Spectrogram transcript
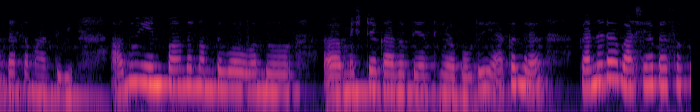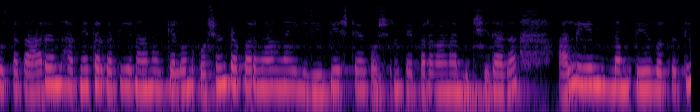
ಅಭ್ಯಾಸ ಮಾಡ್ತೀವಿ. ಅದು ಏನಪ್ಪ ಅಂದ್ರೆ ನಮ್ಮದು ಒಂದು ಮಿಸ್ಟೇಕ್ ಆಗುತ್ತೆ ಅಂತ ಹೇಳ್ಬೋದು. ಯಾಕಂದ್ರೆ ಕನ್ನಡ ಭಾಷಾಭ್ಯಾಸ ಪುಸ್ತಕ ಆರರಿಂದ ಹತ್ತನೇ ತರಗತಿಗೆ ನಾನು ಕೆಲವೊಂದು ಕ್ವಶನ್ ಪೇಪರ್ಗಳನ್ನ ಈಗ G P S T question ಪೇಪರ್ಗಳನ್ನ ಬಿಡಿಸಿದಾಗ ಅಲ್ಲಿ ಏನು ನಮ್ಗೆ ತಿಳಿದು ಬರ್ತೈತಿ?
